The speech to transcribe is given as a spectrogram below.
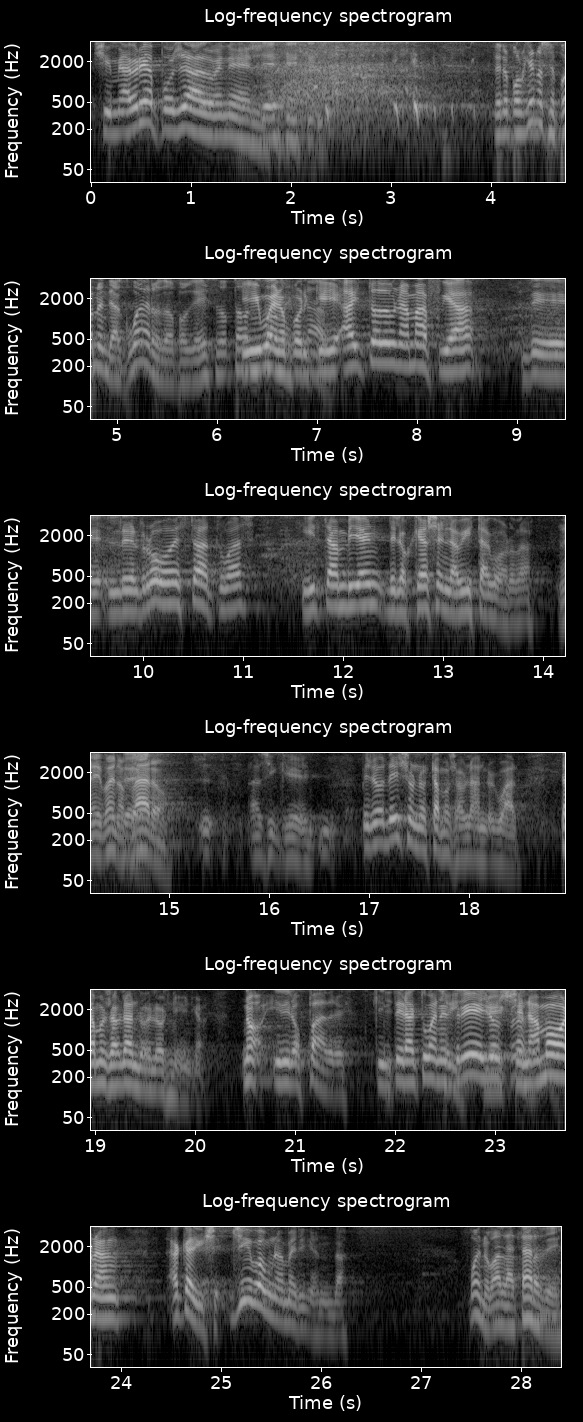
si me habré apoyado en él. Pero ¿por qué no se ponen de acuerdo? Porque esto todo Y bueno, porque hay toda una mafia de- del robo de estatuas y también de los que hacen la vista gorda. Eh, bueno, claro. Así que, pero de eso no estamos hablando igual. Estamos hablando de los niños. No, y de los padres, que interactúan sí, entre sí, ellos, se claro. enamoran. Acá dice, lleva una merienda. Bueno, va a la tarde,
